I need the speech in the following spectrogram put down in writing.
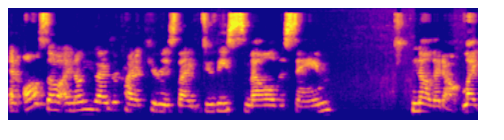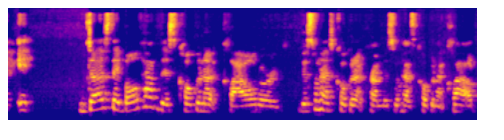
And also, I know you guys are kind of curious like do these smell the same? No, they don't. Like it does. They both have this coconut cloud, or this one has coconut creme. This one has coconut cloud.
